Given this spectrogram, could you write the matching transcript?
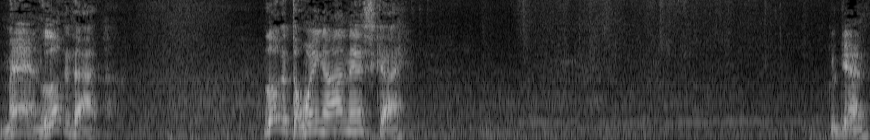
Man, look at that. Look at the wing on this guy. Again,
